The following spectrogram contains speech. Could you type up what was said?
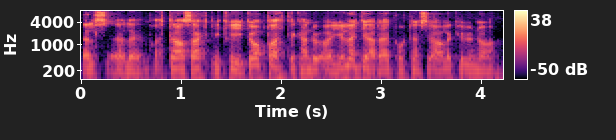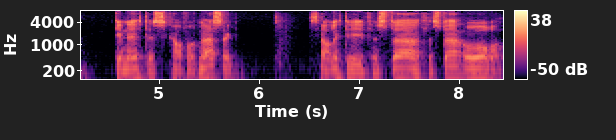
eller rettere sagt, I kvikeoppdrettet kan du øyelegge det potensialet kua genetisk har fått med seg. Særlig de første, første årene.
